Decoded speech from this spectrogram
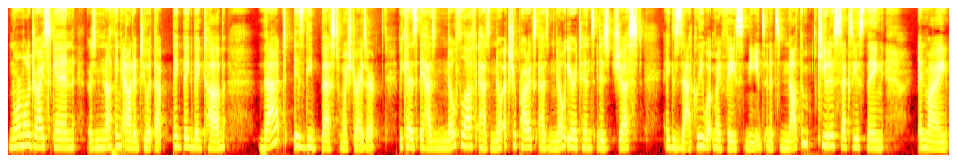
normal to dry skin. There's nothing added to it. That big, big, big tub, that is the best moisturizer because it has no fluff, it has no extra products, it has no irritants. It is just exactly what my face needs. And it's not the cutest, sexiest thing in my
